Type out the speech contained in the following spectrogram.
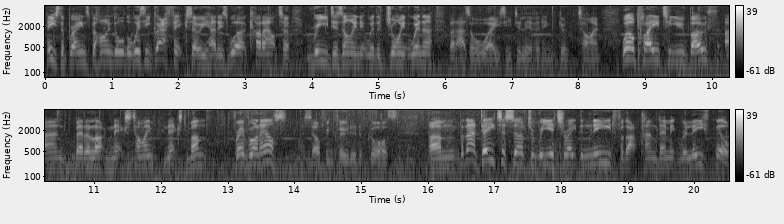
He's the brains behind all the whizzy graphics, so he had his work cut out to redesign it with a joint winner, but as always, he delivered in good time. Well played to you both, and better luck next time, next month, for everyone else, myself included, of course. Um, but that data served to reiterate the need for that pandemic relief bill.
